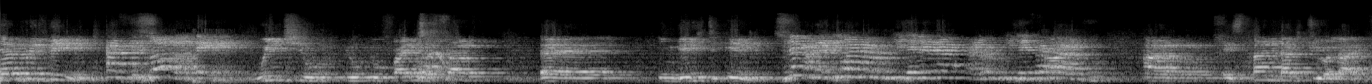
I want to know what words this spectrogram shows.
everything asi zvote which you, you, you find yourself uh, engaged in zvine vakadiwana vakuchicherera kana vakuchicheresa kwazo are a standard to your life.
